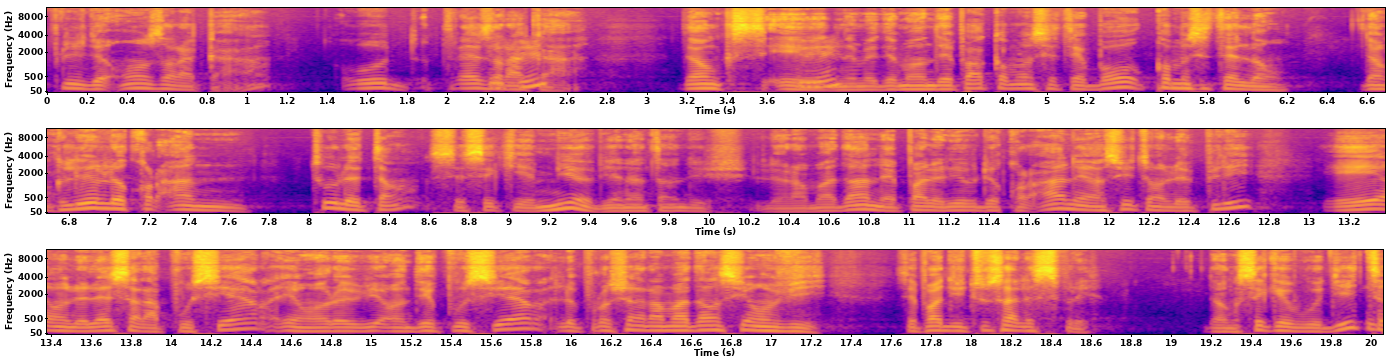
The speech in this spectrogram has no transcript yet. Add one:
plus de 11 rakats ou de 13 Mhm. rakats. Donc, et Mhm. ne me demandez pas comment c'était beau, comment c'était long. Donc, lire le Coran tout le temps, c'est ce qui est mieux, bien entendu. Le ramadan n'est pas le livre du Coran et ensuite on le plie et on le laisse à la poussière et on, revient, on dépoussière le prochain ramadan si on vit. C'est pas du tout ça l'esprit. Donc, ce que vous dites,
